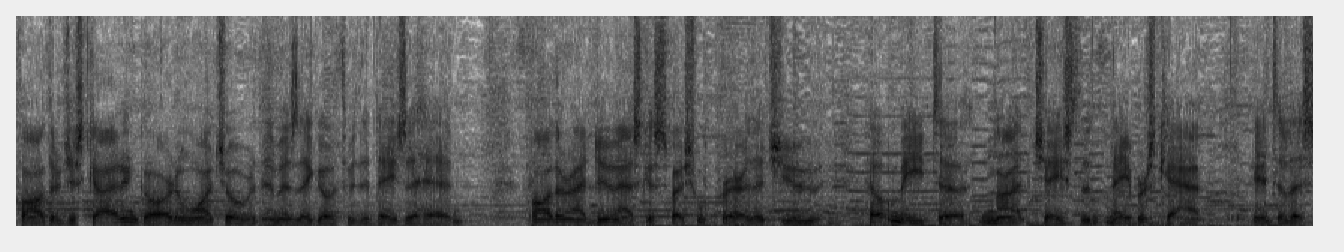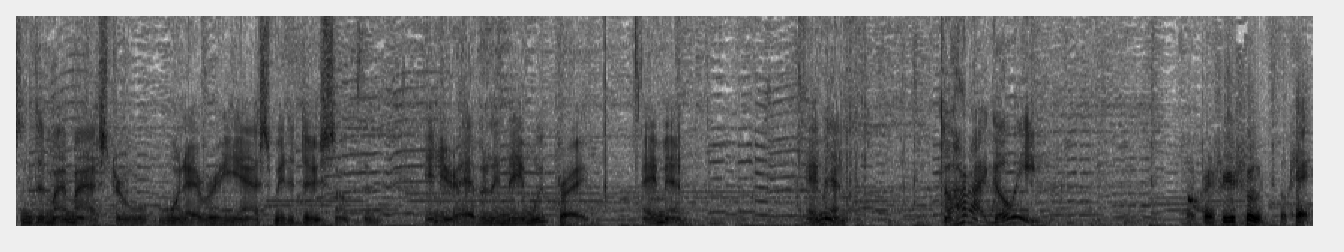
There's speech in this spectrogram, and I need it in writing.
Father, just guide and guard and watch over them as they go through the days ahead. Father, I do ask a special prayer that you help me to not chase the neighbor's cat and to listen to my master whenever he asks me to do something. In your heavenly name we pray. Amen. Amen. All right, go eat. I pray for your food. Okay.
